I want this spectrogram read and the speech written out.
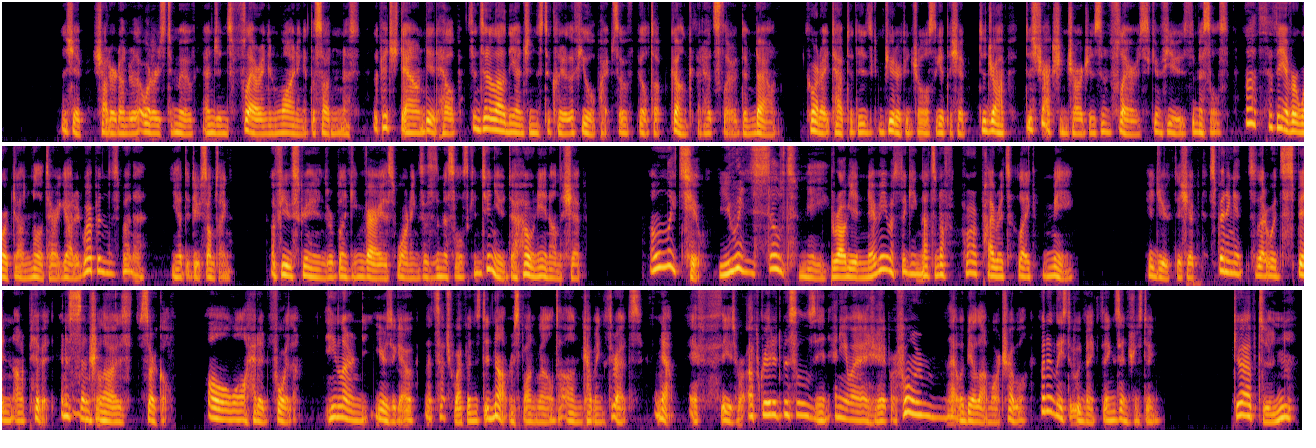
The ship shuddered under the orders to move, engines flaring and whining at the suddenness. The pitch down did help, since it allowed the engines to clear the fuel pipes of built up gunk that had slowed them down. Cordite tapped at his computer controls to get the ship to drop distraction charges and flares to confuse the missiles. Not that they ever worked on military guided weapons, but uh, he had to do something. A few screens were blinking various warnings as the missiles continued to hone in on the ship. Only two. You insult me. Grogian Navy was thinking that's enough for a pirate like me. He juked the ship, spinning it so that it would spin on a pivot in a centralized circle all while headed for them. He learned years ago that such weapons did not respond well to oncoming threats. Now, if these were upgraded missiles in any way, shape, or form, that would be a lot more trouble, but at least it would make things interesting. Captain?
